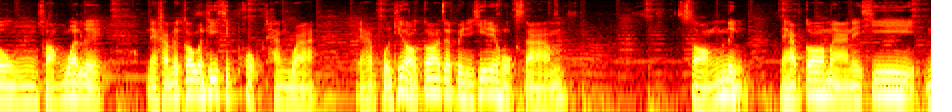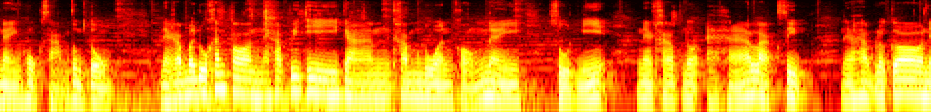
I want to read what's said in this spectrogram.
รงๆ 2 วันเลยนะครับ แล้วก็วันที่ 16 ธันวา นะครับ ผลที่ออกก็จะเป็นในที่ใน 63 21 นะครับ ก็มาในที่ใน 63 ตรงๆนะครับมาดูขั้นตอนนะครับวิธีการคำนวณของในสูตรนี้นะครับเนาะหาหลัก 10 นะครับ แล้วก็ใน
